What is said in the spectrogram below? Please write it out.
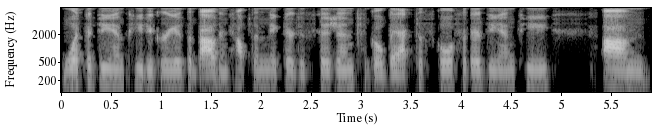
what the DNP degree is about and help them make their decision to go back to school for their DNP. Um,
